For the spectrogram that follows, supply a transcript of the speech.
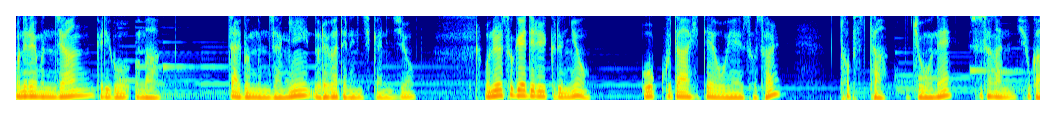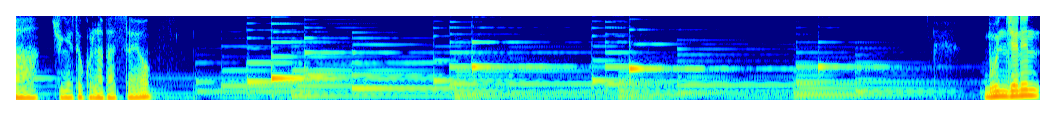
오늘의 문장 그리고 음악 짧은 문장이 노래가 되는 시간이죠. 오늘 소개해드릴 글은요. 오쿠다 히데오의 소설 톱스타 존의 수상한 휴가 중에서 골라봤어요. 문제는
